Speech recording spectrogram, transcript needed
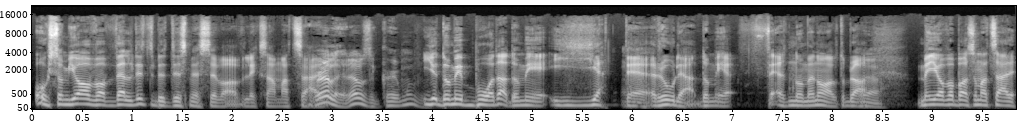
Och som jag var väldigt dismissive av, liksom att så här, really, that was a great movie. Ja, de är båda, de är jätteroliga. De är fenomenalt bra. Ja. Men jag var bara som att så här,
